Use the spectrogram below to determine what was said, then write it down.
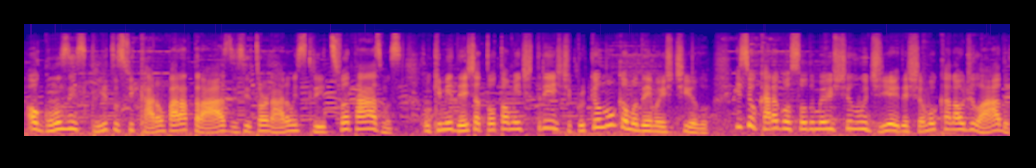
alguns inscritos ficaram para trás e se tornaram inscritos fantasmas, o que me deixa totalmente triste, porque eu nunca mudei meu estilo. E se o cara gostou do meu estilo um dia e deixou meu canal de lado,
